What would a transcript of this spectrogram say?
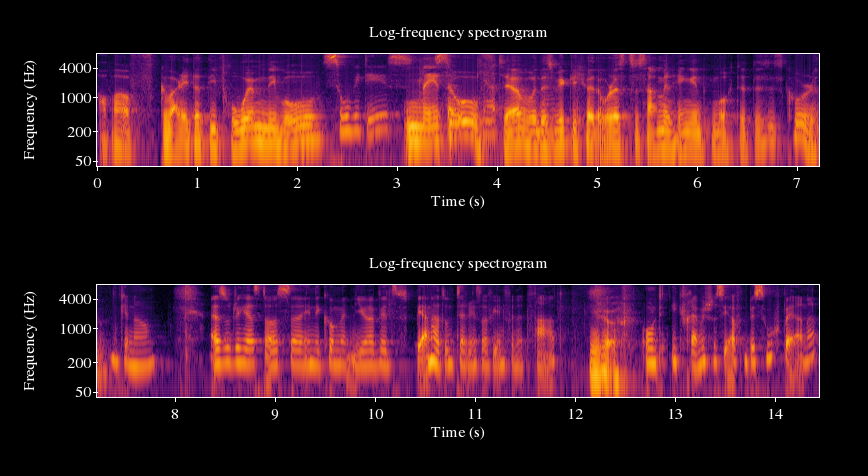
aber auf qualitativ hohem Niveau So wie das. nicht so oft, ja, wo das wirklich halt alles zusammenhängend gemacht wird. Das ist cool. Ne? Genau. Also du hörst außer in den kommenden Jahren wird Bernhard und Theresa auf jeden Fall nicht fad. Ja, Und ich freue mich schon sehr auf den Besuch bei einer.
